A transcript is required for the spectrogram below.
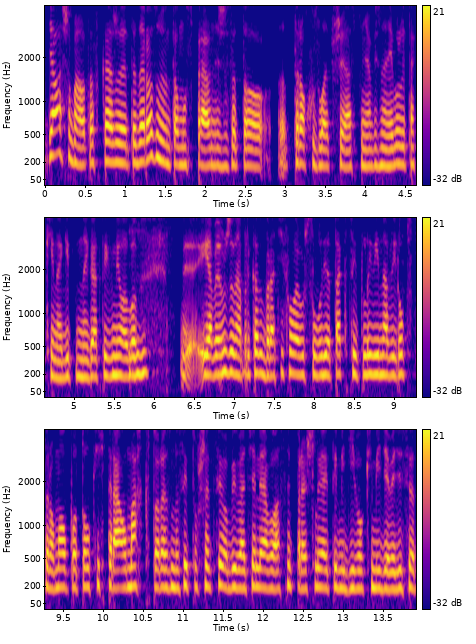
ďalšia moja otázka, že teda rozumiem tomu správne, že sa to e, trochu zlepšuje, aspoň aby sme neboli takí negatívni, lebo mm-hmm. ja viem, že napríklad v Bratislave už sú ľudia tak citliví na výrob stromov po toľkých traumách, ktoré sme si tu všetci obyvateľia vlastne prešli aj tými divokými 90.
